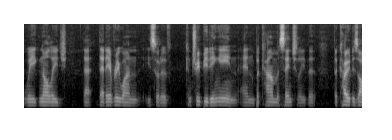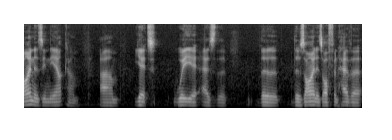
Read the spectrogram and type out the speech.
we acknowledge that, that everyone is sort of contributing in and become essentially the, the co-designers in the outcome. Um, yet we as the, the designers often have a,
